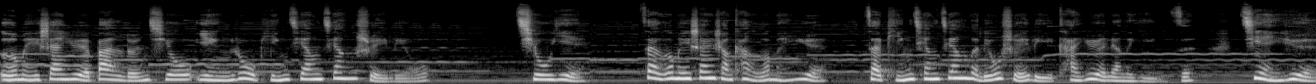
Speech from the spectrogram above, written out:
峨眉山月半轮秋，影入平羌江水流。秋夜，在峨眉山上看峨眉月，在平羌江的流水里看月亮的影子，见月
